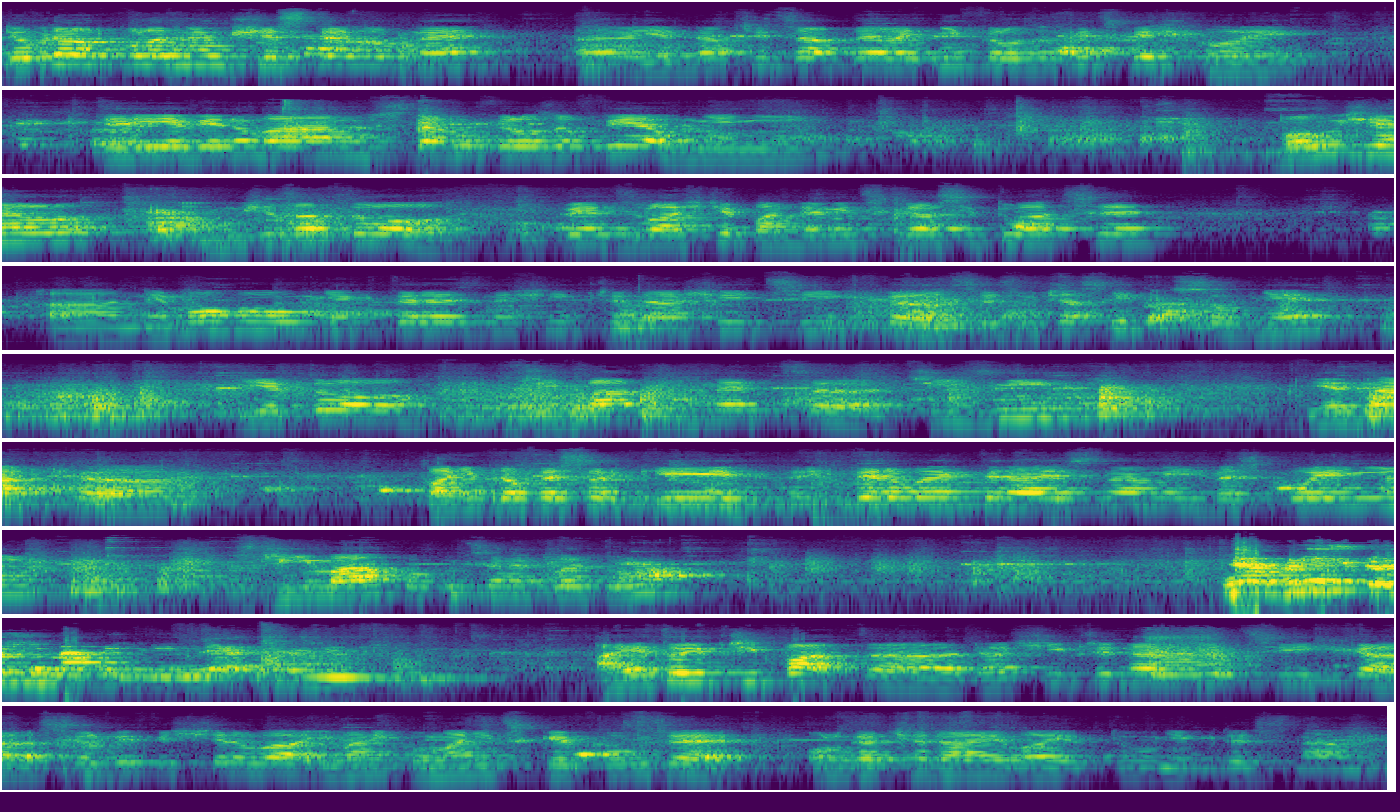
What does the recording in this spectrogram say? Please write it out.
Dobré odpoledne už 6. dne 31. letní filozofické školy, který je věnován vztahu filozofie a umění. Bohužel, a může za to opět zvláště pandemická situace, a nemohou některé z dnešních přednášejících eh, se zúčastnit osobně. Je to případ hned eh, třízní. Jednak eh, paní profesorky Richterové, která je s námi ve spojení z Říma, pokud se nepletu. No blízko Říma bydlím, ne a je to i případ uh, dalších přednášejících uh, Silvy Fischerová a Ivany Komanické, pouze Olga Čadájeva je tu někde s námi.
